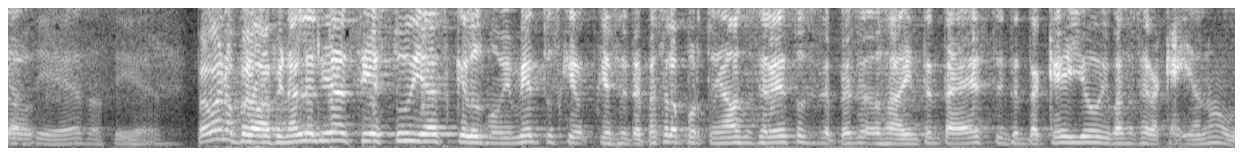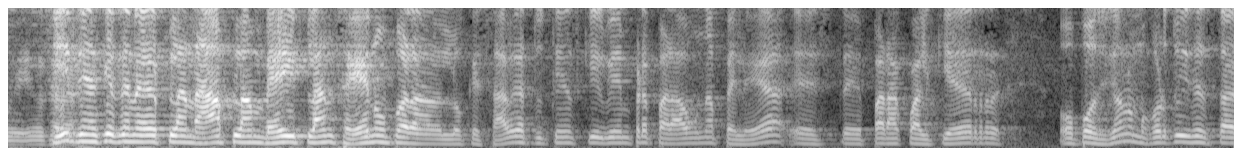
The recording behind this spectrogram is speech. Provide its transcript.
pero... así es, así es. Pero bueno, pero al final del día sí estudias que los movimientos, que, que se te pesa la oportunidad, vas a hacer esto, si se pesa, o sea, intenta esto, intenta aquello y vas a hacer aquello, ¿no, güey? O sea, Sí, tienes que tener plan A, plan B y plan C, ¿no? Para lo que salga, tú tienes que ir bien preparado a una pelea, este, para cualquier oposición. A lo mejor tú dices, está,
